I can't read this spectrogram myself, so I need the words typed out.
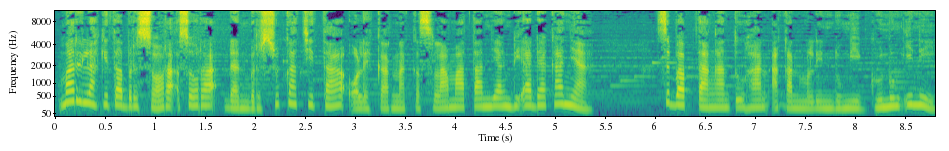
Marilah kita bersorak-sorak dan bersuka cita oleh karena keselamatan yang diadakannya. Sebab tangan Tuhan akan melindungi gunung ini,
